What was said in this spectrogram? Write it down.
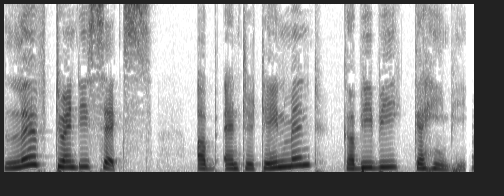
Live 26 अब entertainment कभी भी कहीं भी।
